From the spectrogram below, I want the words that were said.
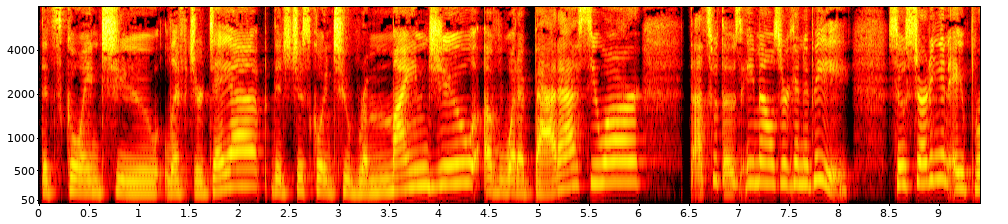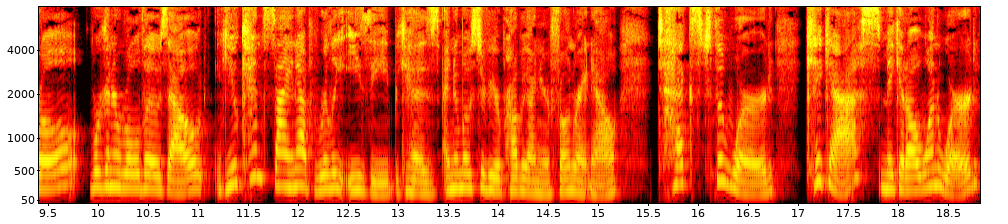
that's going to lift your day up, that's just going to remind you of what a badass you are. That's what those emails are going to be. So starting in April, we're going to roll those out. You can sign up really easy because I know most of you are probably on your phone right now. Text the word kick ass, make it all one word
